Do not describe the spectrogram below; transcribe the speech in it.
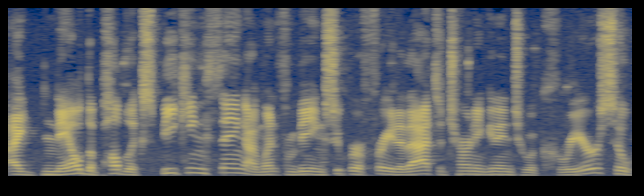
I nailed the public speaking thing. I went from being super afraid of that to turning it into a career. So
